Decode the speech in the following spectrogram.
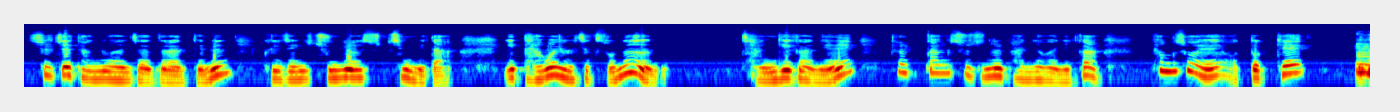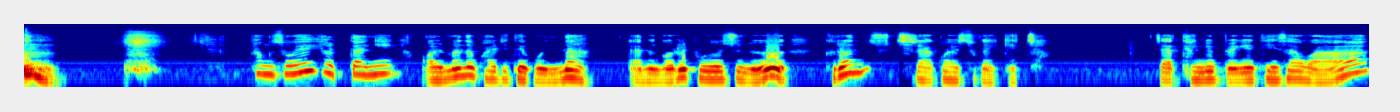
실제 당뇨 환자들한테는 굉장히 중요한 수치입니다. 이 당화 혈색소는 장기간의 혈당 수준을 반영하니까 평소에 어떻게 평소에 혈당이 얼마나 관리되고 있나 라는 것을 보여주는 그런 수치라고 할 수가 있겠죠. 자, 당뇨병의 대사와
